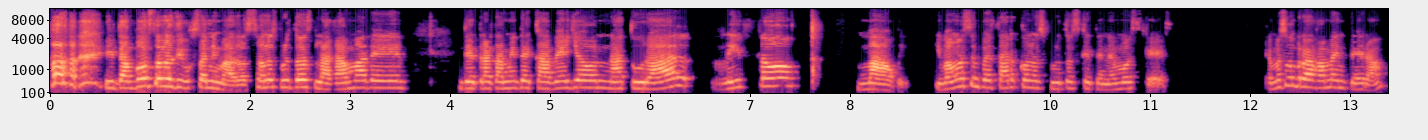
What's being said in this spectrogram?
y tampoco son los dibujos animados, son los frutos, la gama de de tratamiento de cabello natural, rizo, Maui. Y vamos a empezar con los frutos que tenemos, que es, hemos comprado la gama entera,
